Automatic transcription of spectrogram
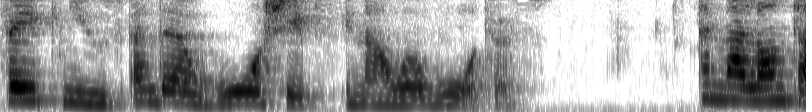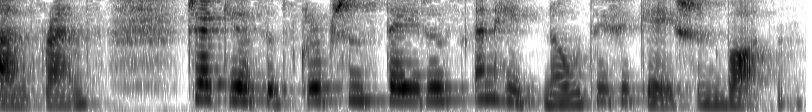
fake news and their warships in our waters. And my longtime friends, check your subscription status and hit notification button.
